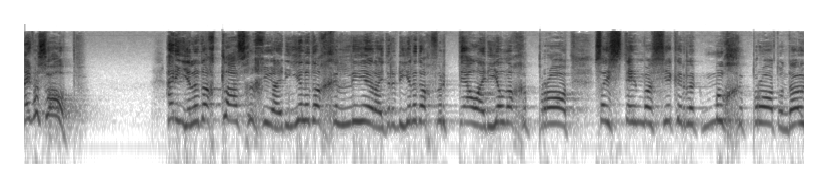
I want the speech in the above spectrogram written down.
Hy was op. Hy het die hele dag klas gegee, hy het die hele dag geleer, hy het die hele dag vertel, hy het die hele dag gepraat. Sy stem was sekerlik moeg gepraat. Onthou,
